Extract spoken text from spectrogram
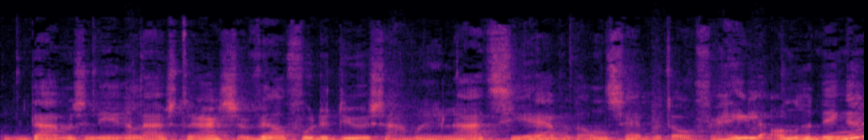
dames en heren luisteraars, wel voor de duurzame relatie, hè, want anders hebben we het over hele andere dingen.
